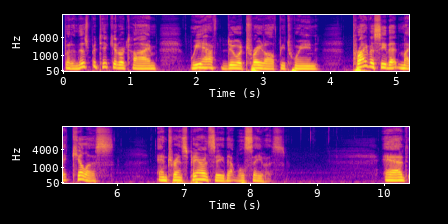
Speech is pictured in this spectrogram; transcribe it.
but in this particular time, we have to do a trade off between privacy that might kill us and transparency that will save us. And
